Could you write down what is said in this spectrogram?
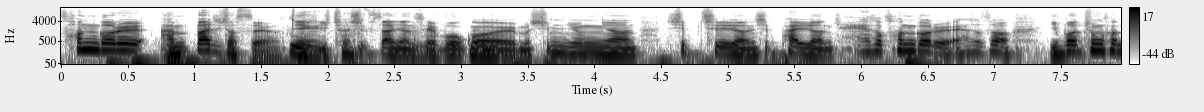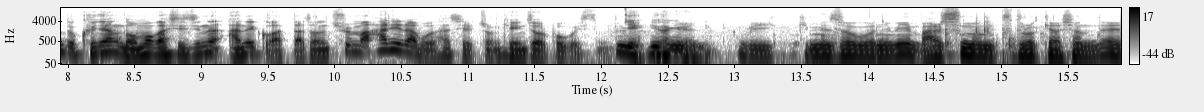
선거를 안 빠지셨어요. 예. 2014년 재보궐, 뭐 16년, 17년, 18년 계속 선거를 하셔서 이번 총선도 그냥 넘어가시지는 않을 것 같다. 저는 출마하리라고 사실 좀 개인적으로 보고 있습니다. 예, 이상일 예, 의원님. 우리 김민석 의원님이 말씀은 부드럽게 하셨는데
